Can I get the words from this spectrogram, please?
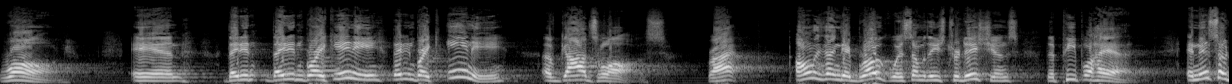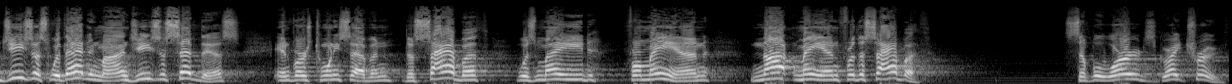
wrong. And they didn't, they didn't break any, they didn't break any of God's laws. Right? Only thing they broke was some of these traditions that people had. And then, so Jesus, with that in mind, Jesus said this in verse 27 the Sabbath was made for man, not man for the Sabbath. Simple words, great truth.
